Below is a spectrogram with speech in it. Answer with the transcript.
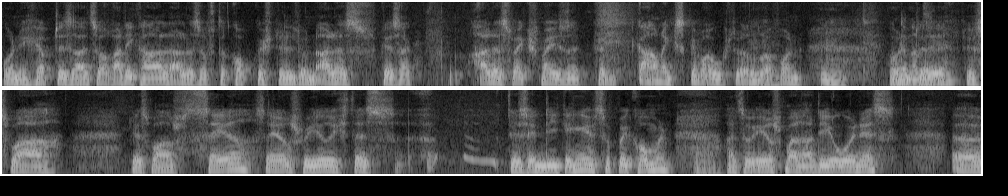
Und ich habe das also radikal alles auf den Kopf gestellt und alles gesagt, alles wegschmeißen, kann gar nichts gebraucht werden mhm. davon. Mhm. Und, und äh, das war, das war sehr, sehr schwierig, das äh, das in die Gänge zu bekommen. Ja. Also erstmal hat die ONS, äh,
